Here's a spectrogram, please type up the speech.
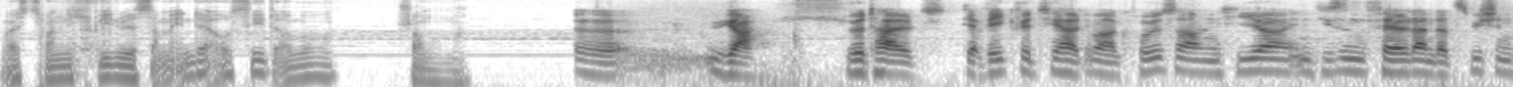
Weiß zwar nicht, wie das am Ende aussieht, aber schauen wir mal. Äh, ja, wird halt, der Weg wird hier halt immer größer und hier in diesen Feldern dazwischen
